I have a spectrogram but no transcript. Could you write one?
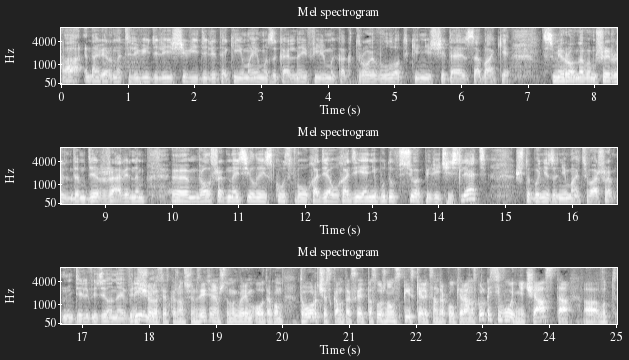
А, наверное, телевидели еще видели такие мои музыкальные фильмы, как «Трое в лодке», «Не считая собаки», с Мироновым, Ширвиндом, Державиным, э, «Волшебная сила искусства», «Уходя, уходи». Я не буду все перечислять, чтобы не занимать ваше м, телевизионное время. Еще раз я скажу нашим зрителям, что мы говорим о таком творческом, так сказать, послужном списке Александра Кулкера. А насколько сегодня часто а, вот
